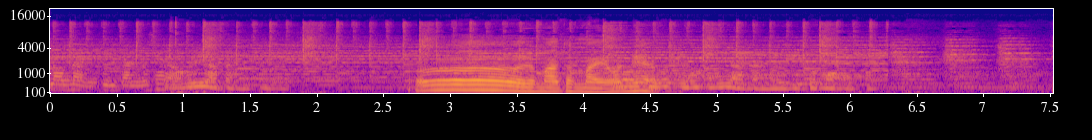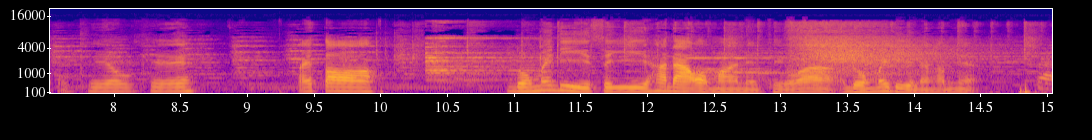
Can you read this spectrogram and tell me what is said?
เราแบ่งทุนกันไม่ใช่เหรเราอไม่ได้อยากแบ่งใช่ไหมเออ จะมาทำไมวะเนี่ยราคิดว่าเขา โอเคโอเค ไปต่อ ดวงไม่ดี CE 5ดาวออกมาเนี่ยถือว่าดวงไม่ดีนะครับเนี่ย แต่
